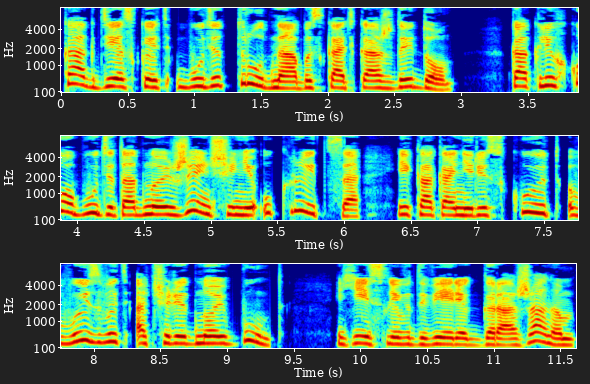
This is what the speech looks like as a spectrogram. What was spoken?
как, дескать, будет трудно обыскать каждый дом, как легко будет одной женщине укрыться и как они рискуют вызвать очередной бунт, если в двери к горожанам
